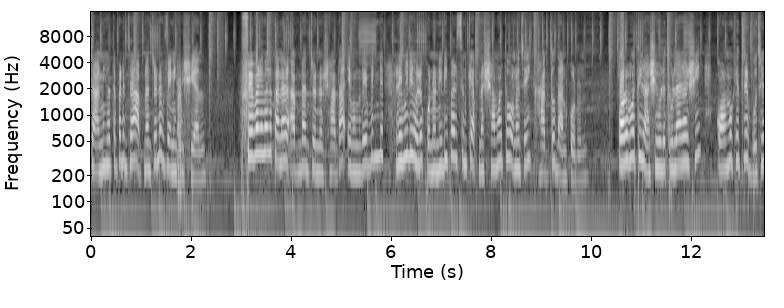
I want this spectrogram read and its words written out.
জার্নি হতে পারে যা আপনার জন্য বেনিফিশিয়াল ফেভারেবল কালার আপনার জন্য সাদা এবং রেমেডি রেমেডি হলো কোনো নিডি পার্সনকে আপনার সামর্থ্য অনুযায়ী খাদ্য দান করুন। পরবর্তী রাশি হলো তুলা রাশি। কর্মক্ষেত্রে বুঝে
